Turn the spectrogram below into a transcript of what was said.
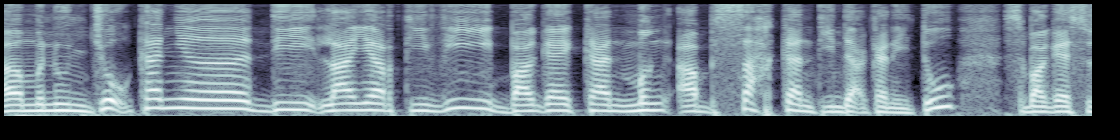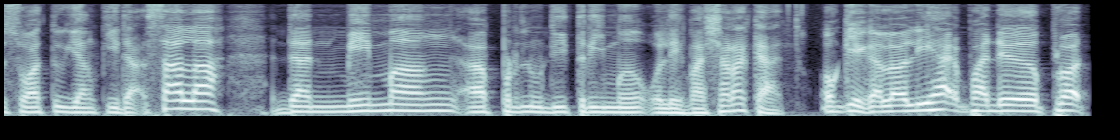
uh, menunjukkannya di layar TV bagaikan mengabsahkan tindakan itu sebagai sesuatu yang tidak salah dan memang uh, perlu diterima oleh masyarakat. Okey kalau lihat pada plot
